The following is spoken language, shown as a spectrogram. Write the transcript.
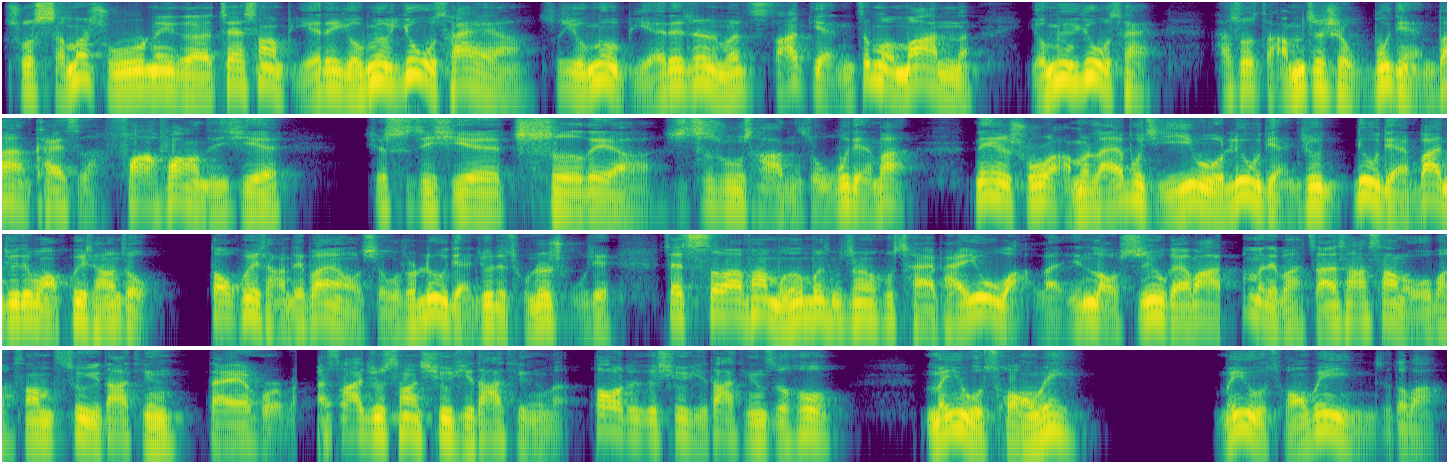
说什么时候那个再上别的，有没有肉菜呀？说有没有别的？这怎么咋点这么慢呢？有没有肉菜？他说咱们这是五点半开始发放这些，就是这些吃的呀，自助餐。说五点半那个时候俺们来不及，我六点就六点半就得往会场走。到会场得半小时，我说六点就得从这出去，再吃完饭磨磨蹭蹭彩排又晚了，人老师又该骂。这么的吧，咱仨上楼吧，上休息大厅待一会儿吧。咱仨就上休息大厅了。到这个休息大厅之后，没有床位，没有床位，你知道吧？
